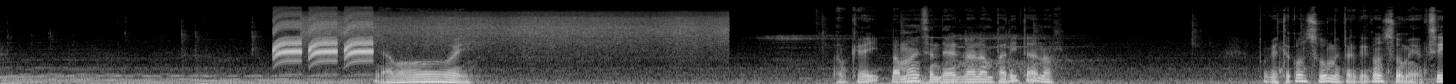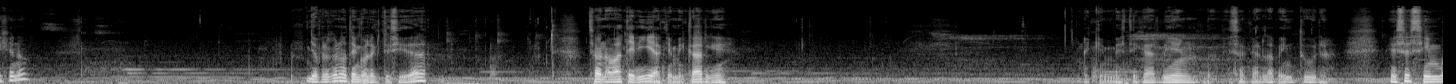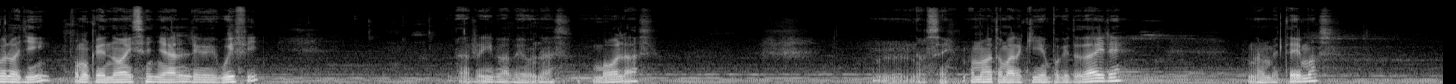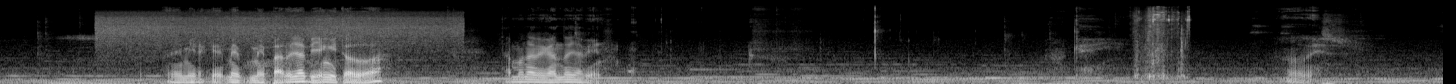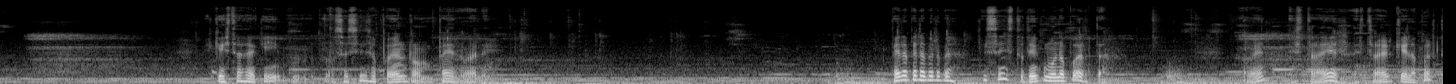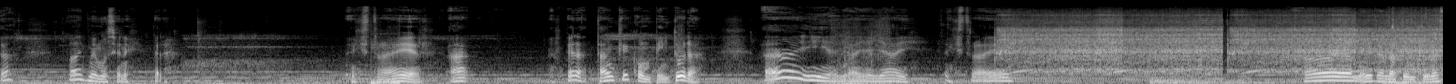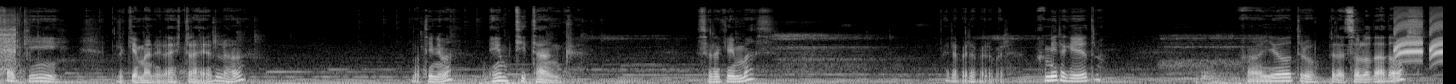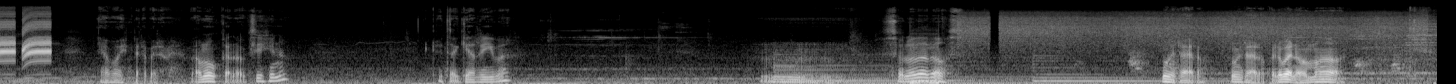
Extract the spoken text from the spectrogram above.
Ya voy. Ok, vamos a encender la lamparita, no. Porque esto consume, pero ¿qué consume? ¿Oxígeno? Yo creo que no tengo electricidad. O sea, una batería que me cargue. Hay que investigar bien y sacar la pintura. Ese símbolo allí, como que no hay señal de wifi. Arriba veo unas bolas. Mm, no sé. Vamos a tomar aquí un poquito de aire. Nos metemos. Mira que me, me paro ya bien y todo, ¿ah? Estamos navegando ya bien. Ok. A ver. Es que estas de aquí, no sé si se pueden romper, ¿vale? Espera, espera, espera, espera. ¿Qué es esto? Tiene como una puerta. A ver, extraer. ¿Extraer qué? ¿La puerta? Ay, me emocioné. Espera. Extraer. Ah, Espera, tanque con pintura. Ay, ay, ay, ay, ay. Extraer. Ay, mira, la pintura está aquí. Pero qué manera de extraerla, ¿eh? ¿No tiene más? Empty tank. ¿Será que hay más? Espera, espera, espera, espera. Ah, mira, aquí hay otro. Hay otro. Pero solo da dos. Ya voy, espera, espera. Vamos a buscar el oxígeno. Está aquí arriba. Mm, solo da dos. Muy raro, muy raro. Pero bueno, vamos a,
